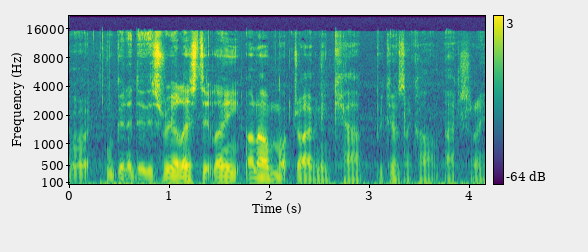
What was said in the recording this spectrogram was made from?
Alright, we're going to do this realistically. I know I'm not driving in cab because I can't actually.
